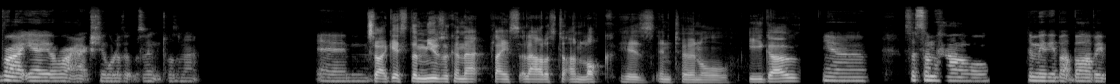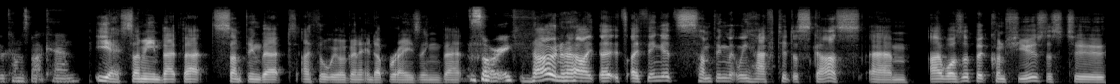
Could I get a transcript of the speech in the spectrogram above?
Right, yeah, you're right. Actually, all of it was linked, wasn't it? Um, So I guess the music in that place allowed us to unlock his internal ego. yeah. So somehow the movie about Barbie becomes about Ken. Yes, I mean that that's something that I thought we were going to end up raising. That Sorry. No, no, no. I- It's, I think it's something that we have to discuss. Um, I was a bit confused as to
